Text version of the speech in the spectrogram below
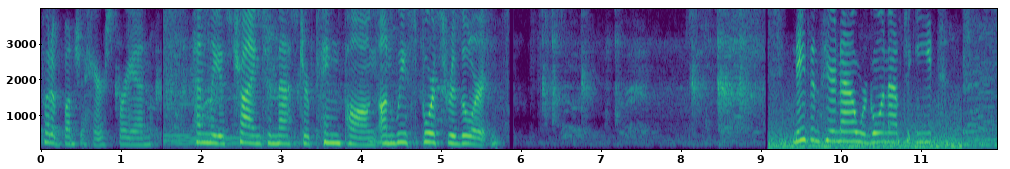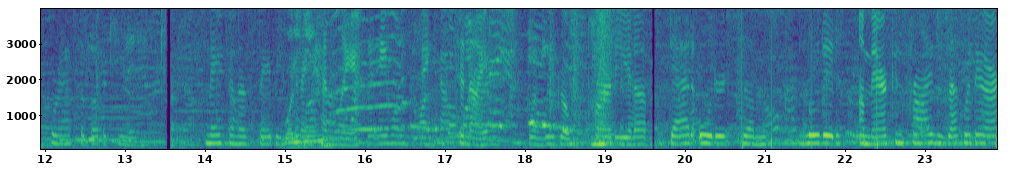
put a bunch of hairspray in. Henley is trying to master ping pong on Wii Sports Resort. Nathan's here now. We're going out to eat. We're at the barbecues. Nathan is babysitting Henley The A1 Steakhouse. tonight when we go party it up. Dad ordered some loaded American fries. Is that what they are?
